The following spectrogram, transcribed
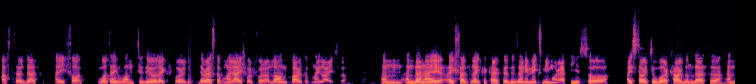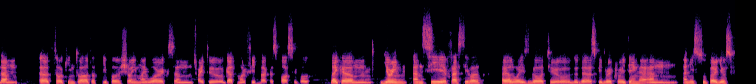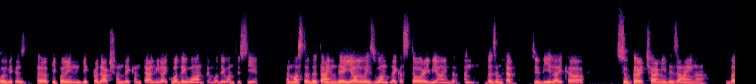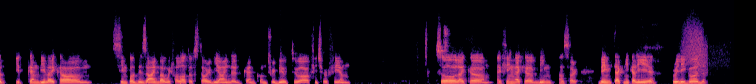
after that, I thought what I want to do like for the rest of my life or for a long part of my life. And and then I, I felt like a character designing makes me more happy. So I started to work hard on that uh, and then uh, talking to a lot of people, showing my works, and try to get more feedback as possible. Like um, during Annecy festival, I always go to do the speed recruiting, and and it's super useful because uh, people in big production they can tell me like what they want and what they want to see, and most of the time they always want like a story behind and doesn't have to be like a super charming design, but it can be like a um, simple design but with a lot of story behind it can contribute to a feature film. So like um, i think like uh, being oh, sorry being technically really good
